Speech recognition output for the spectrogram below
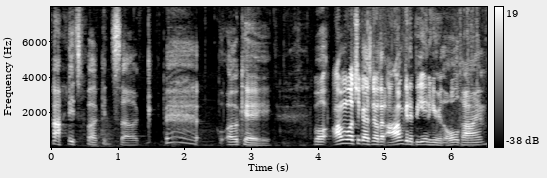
guys fucking suck. Okay. Well, I'm gonna let you guys know that I'm gonna be in here the whole time,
